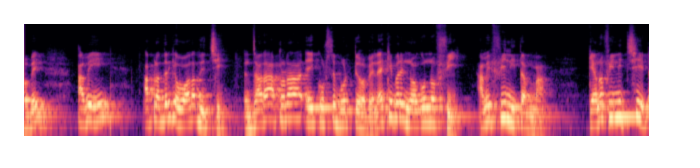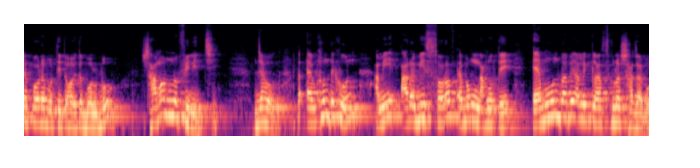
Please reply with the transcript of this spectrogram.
হবে। আমি আপনাদেরকে ওয়াদা দিচ্ছি, যারা আপনারা এই কোর্সে ভর্তি হবেন, একেবারে নগণ্য ফি আমি ফি নিতাম না। কেন ফি নিচ্ছি? এটা পরবর্তীতে হয়তো বলব। সামান্য ফি নিচ্ছি। যাই হোক, তা এখন দেখুন, আমি আরবি সরফ এবং নাহুতে এমনভাবে আমি ক্লাসগুলো সাজাবো।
